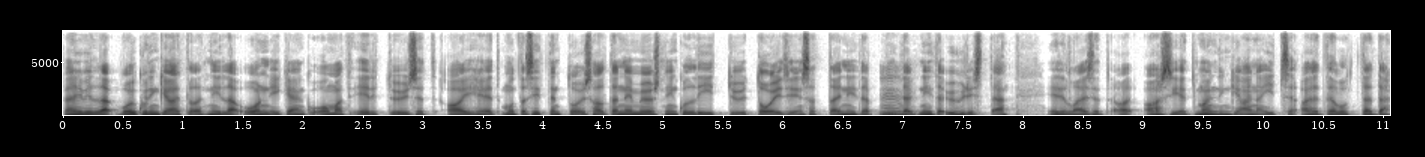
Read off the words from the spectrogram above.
päivillä voi kuitenkin ajatella, että niillä on ikään kuin omat erityiset aiheet, mutta sitten toisaalta ne myös niin kuin liittyy toisiinsa tai niitä, mm. niitä, niitä yhdistää erilaiset asiat. Mä oon aina itse ajatellut tätä,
